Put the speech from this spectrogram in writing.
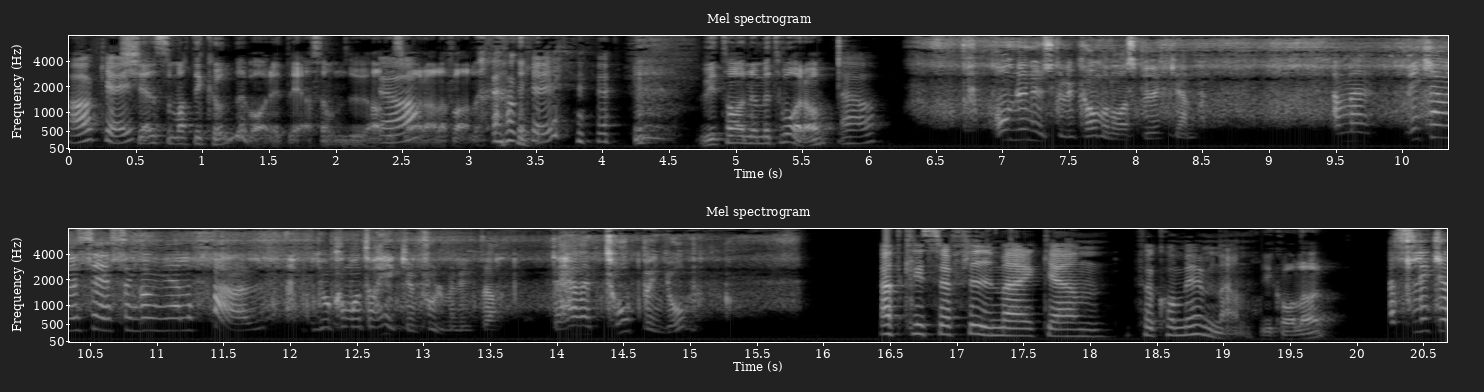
Ja, Okej. Känns som att det kunde varit det som du hade Ja. svarat i alla fall. Okej. Vi tar nummer två då. Ja. Om det nu skulle komma några spöken. Ja, men vi kan väl ses en gång i alla fall? Jag kommer ha häcken full med lite. Det här är ett toppenjobb. Att klistra frimärken för kommunen. Vi kollar. Att slicka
